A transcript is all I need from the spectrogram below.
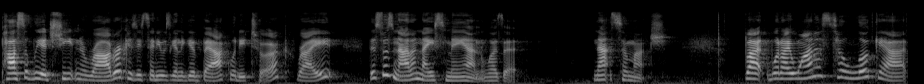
possibly a cheat and a robber because he said he was going to give back what he took, right? This was not a nice man, was it? Not so much. But what I want us to look at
